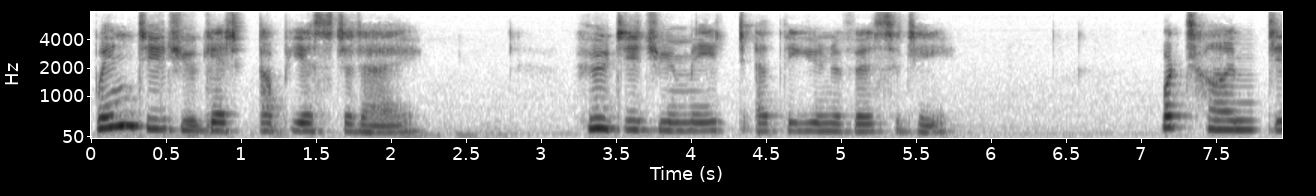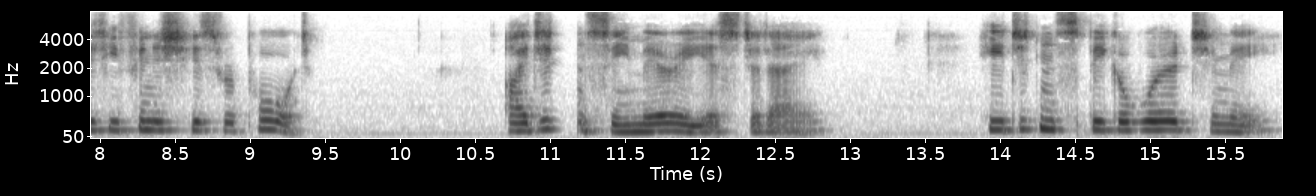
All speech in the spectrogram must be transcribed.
when did you get up yesterday? Who did you meet at the university? What time did he finish his report? I didn't see Mary yesterday. He didn't speak a word to me.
